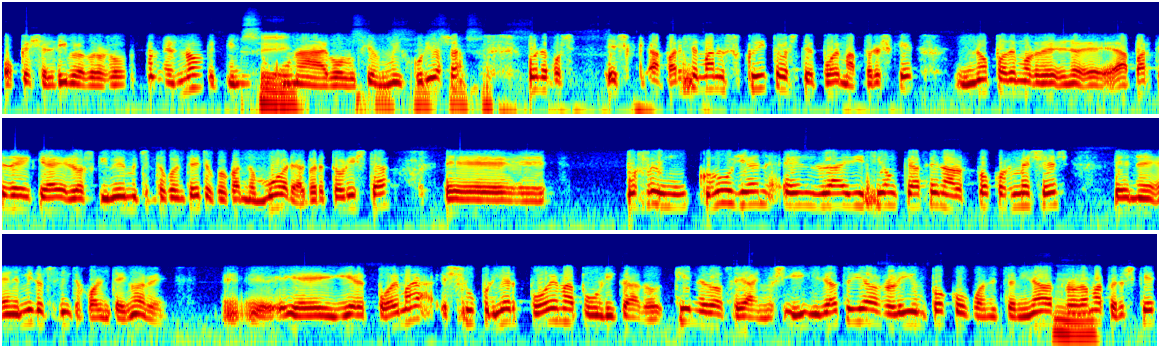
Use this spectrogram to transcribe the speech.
o qué es el libro de los botones, ¿no? Que tiene una evolución muy curiosa. bueno, pues es, aparece manuscrito este poema, pero es que no podemos, eh, aparte de que lo escribió en 1848, que cuando muere Alberto Lista, eh, pues lo incluyen en la edición que hacen a los pocos meses en, en 1849. Eh, eh, y el poema es su primer poema publicado, tiene 12 años. Y, el otro día os leí un poco cuando terminaba el mm. programa, pero es que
